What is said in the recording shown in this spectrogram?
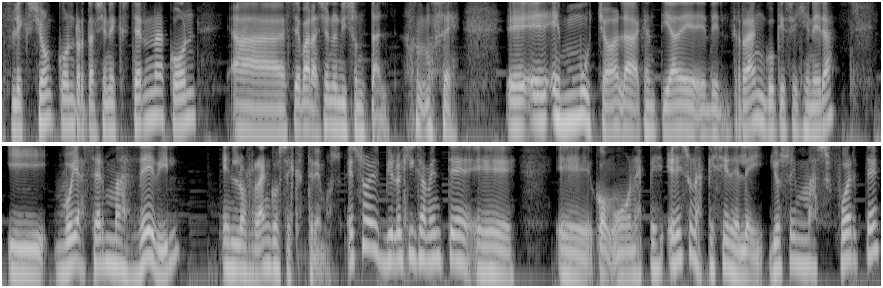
flexión con rotación externa, con ah, separación horizontal. no sé, eh, es, mucha la cantidad de, del rango que se genera y voy a ser más débil en los rangos extremos. Eso es biológicamente eh, eh, como una especie, eres una especie de ley. Yo soy más fuerte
